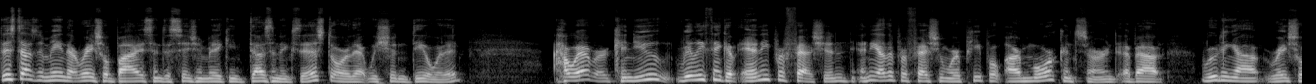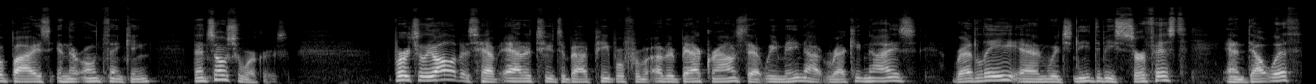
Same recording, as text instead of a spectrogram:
This doesn't mean that racial bias in decision making doesn't exist or that we shouldn't deal with it. However, can you really think of any profession, any other profession where people are more concerned about rooting out racial bias in their own thinking than social workers? Virtually all of us have attitudes about people from other backgrounds that we may not recognize readily and which need to be surfaced and dealt with.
